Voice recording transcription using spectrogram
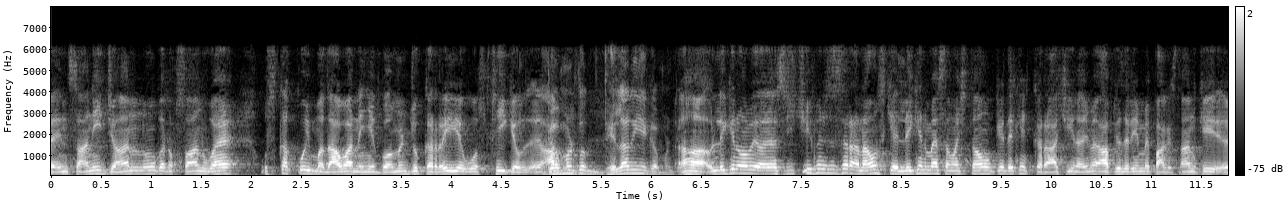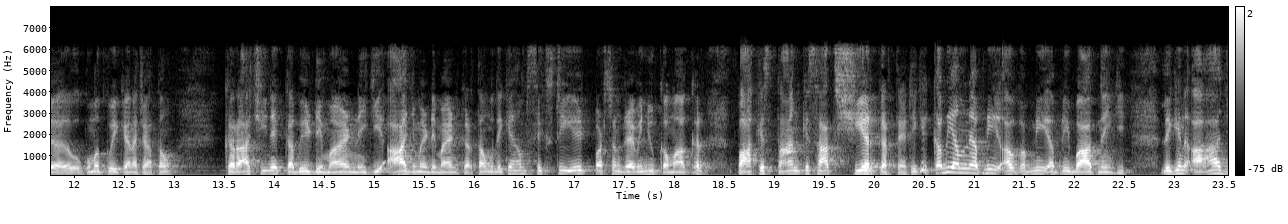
इंसानी जानों का नुकसान हुआ है उसका कोई मदावा नहीं है। गवर्नमेंट जो कर रही है वो ठीक है। गवर्नमेंट तो ढेला नहीं है गवर्नमेंट हाँ लेकिन चीफ मिनिस्टर सर अनाउंस किया लेकिन मैं समझता हूँ कि देखें कराची ना मैं आपके ज़रिए मैं पाकिस्तान की हुकूमत को ही कहना चाहता हूँ कराची ने कभी डिमांड नहीं की, आज मैं डिमांड करता हूँ। देखिए, हम 68 परसेंट रेवेन्यू कमाकर पाकिस्तान के साथ शेयर करते हैं, ठीक है? कभी हमने अपनी अपनी अपनी बात नहीं की। लेकिन आज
